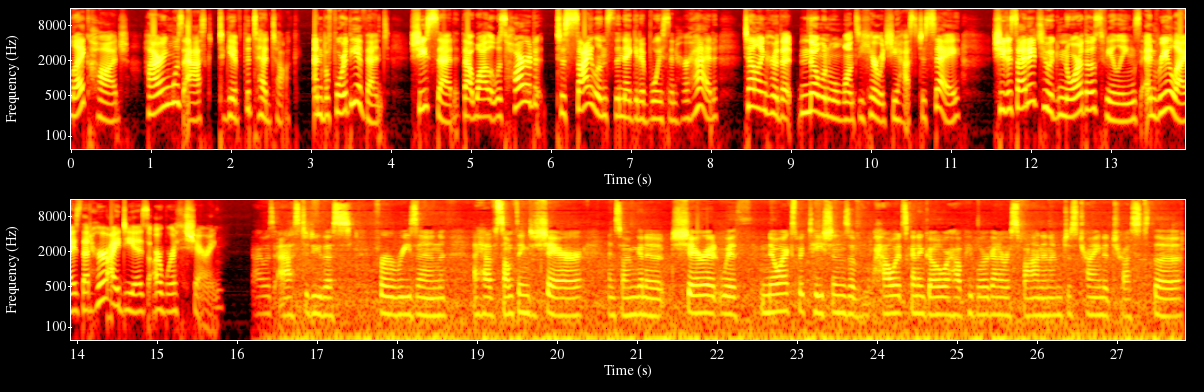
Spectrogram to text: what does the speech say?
Like Hodge, Hiring was asked to give the TED Talk, and before the event, she said that while it was hard to silence the negative voice in her head, telling her that no one will want to hear what she has to say, she decided to ignore those feelings and realize that her ideas are worth sharing. I was asked to do this for a reason. I have something to share, and so I'm going to share it with no expectations of how it's going to go or how people are going to respond, and I'm just trying to trust the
